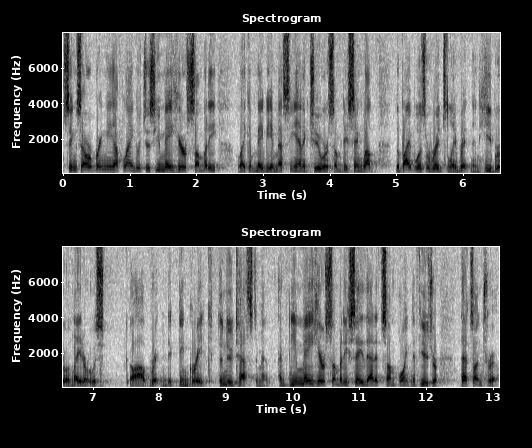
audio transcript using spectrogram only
seeing as how we're bringing up languages, you may hear somebody, like maybe a Messianic Jew or somebody saying, well, the Bible was originally written in Hebrew and later it was uh, written in Greek, the New Testament. And you may hear somebody say that at some point in the future. That's untrue.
